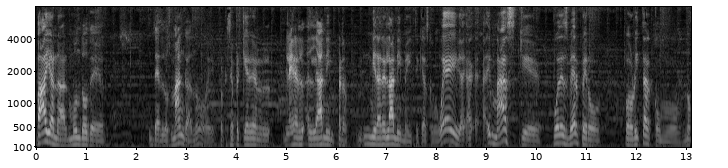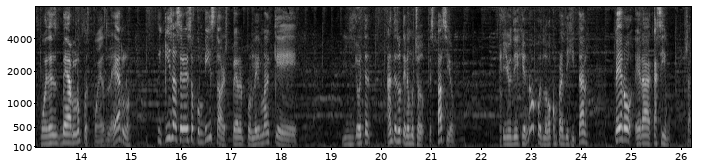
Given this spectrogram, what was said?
vayan al mundo de, de los mangas, ¿no? Porque siempre quieren leer el, anime, perdón, mirar el anime y te quedas como, güey, hay, más que puedes ver, pero por ahorita como no puedes verlo, pues puedes leerlo. Y quise hacer eso con Beastars, pero el problema que antes no tenía mucho espacio. Y yo dije, no, pues lo voy a comprar digital. Pero era casi, o sea,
